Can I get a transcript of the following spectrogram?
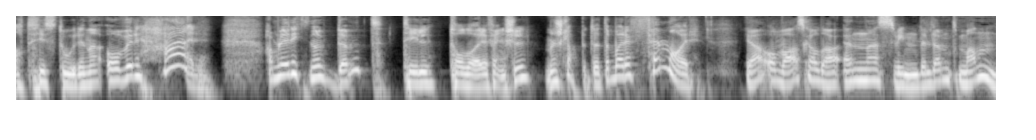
at historien er over her. Han ble riktignok dømt til tolv år i fengsel, men slapp ut etter bare fem år. Ja, og hva skal da en svindeldømt mann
